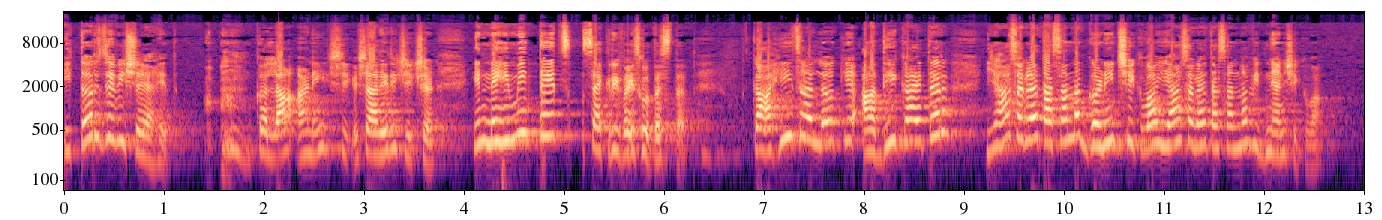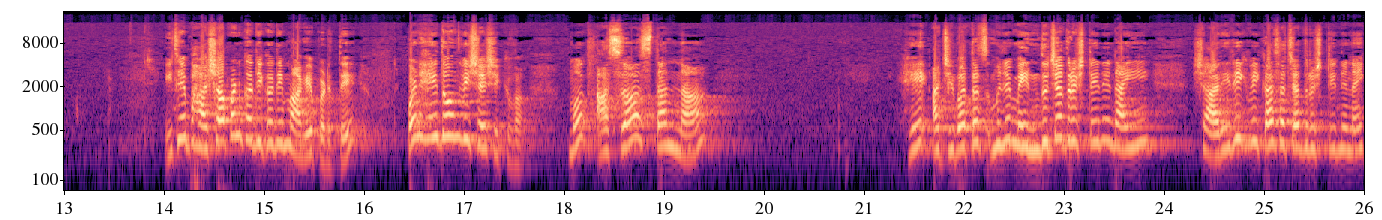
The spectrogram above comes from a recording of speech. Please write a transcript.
इतर जे विषय आहेत कला आणि शि- शारीरिक शिक्षण हे नेहमी तेच सॅक्रिफाईस होत असतात. काही झालं की आधी काय तर ह्या सगळ्या तासांना गणित शिकवा या सगळ्या तासांना विज्ञान शिकवा. इथे भाषा पण कधी कधी मागे पडते पण हे दोन विषय शिकवा. मग असं असताना हे अजिबातच म्हणजे मेंदूच्या दृष्टीने नाही शारीरिक विकासाच्या दृष्टीने नाही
